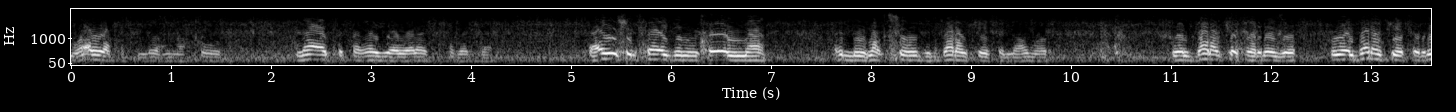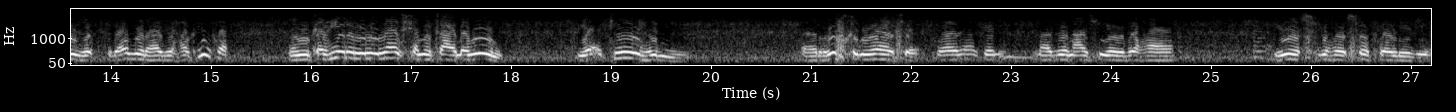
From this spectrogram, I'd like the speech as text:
مؤلفة في اللوح المحفوظ. لا تتغير ولا تتبدل. فأيش الفائدة من قولنا أنه مقصود البركة في العمر. والبركة في الرزق. هو البركة في الرزق في العمر هذه حقيقة. لأن كثير من الناس كما تعلمون يأتيهم الرزق الواسع. ولكن ما بين عشية وضحى يصبح صف وليدين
